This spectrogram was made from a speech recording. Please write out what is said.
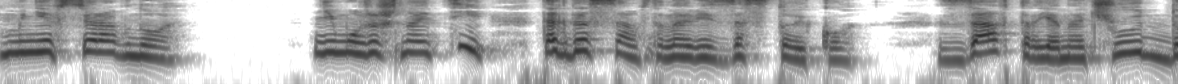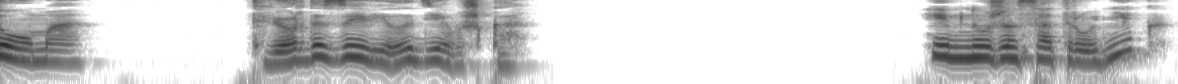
«Мне все равно», не можешь найти? Тогда сам становись за стойку. Завтра я ночую дома», – твердо заявила девушка. «Им нужен сотрудник?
